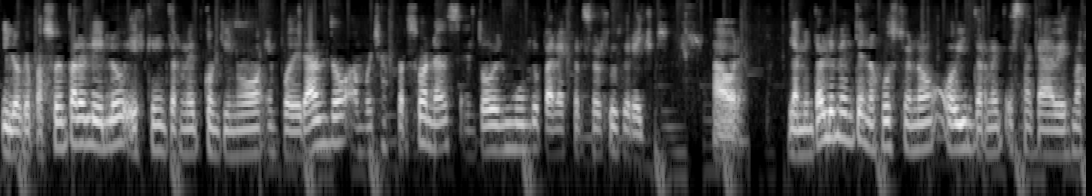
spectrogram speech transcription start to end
Y lo que pasó en paralelo es que Internet continuó empoderando a muchas personas en todo el mundo para ejercer sus derechos. Ahora, Lamentablemente, nos guste o no, hoy Internet está cada vez, más,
